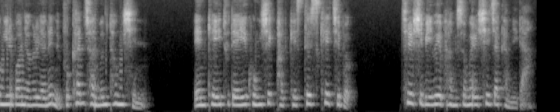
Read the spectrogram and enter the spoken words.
통일 번영을 여는 북한 전문 통신 NK투데이 공식 팟캐스트 스케치북 72회 방송을 시작합니다.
